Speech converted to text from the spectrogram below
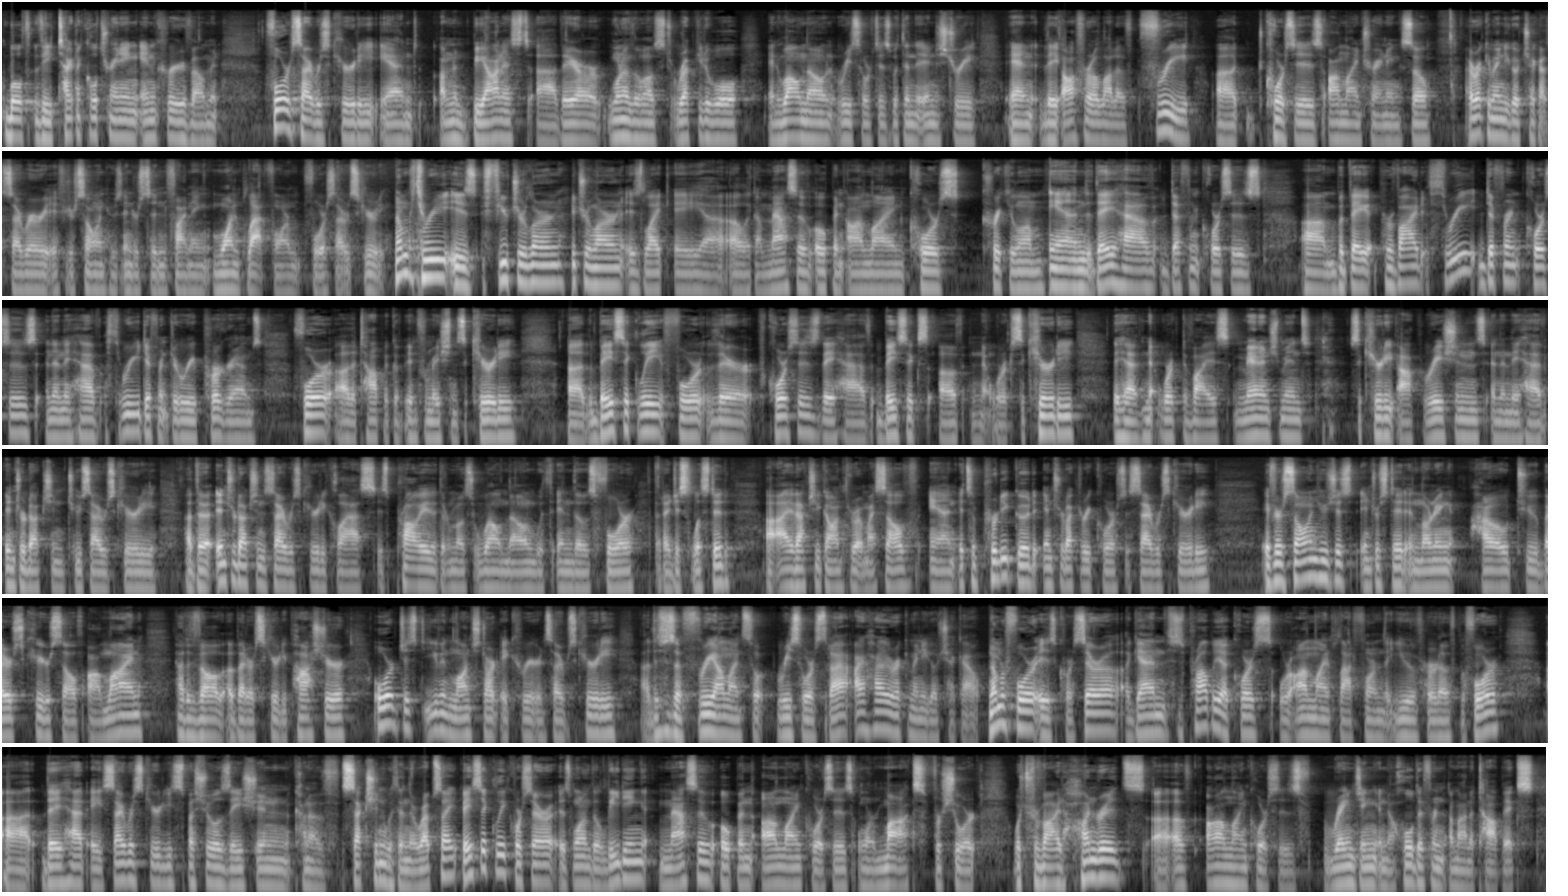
both the technical training and career development for cybersecurity. And I'm going to be honest, uh, they are one of the most reputable and well-known resources within the industry. And they offer a lot of free uh, courses, online training. So I recommend you go check out Cybrary if you're someone who's interested in finding one platform for cybersecurity. Number three is FutureLearn. FutureLearn is like a, uh, like a massive open online course curriculum and they have different courses um, but they provide three different courses and then they have three different degree programs for uh, the topic of information security. Uh, basically, for their courses, they have basics of network security, they have network device management, security operations, and then they have introduction to cybersecurity. Uh, the introduction to cybersecurity class is probably their most well known within those four that I just listed. Uh, I've actually gone through it myself, and it's a pretty good introductory course to cybersecurity. If you're someone who's just interested in learning how to better secure yourself online, how to develop a better security posture, or just even launch start a career in cybersecurity, uh, this is a free online so resource that I, I, highly recommend you go check out. Number four is Coursera. Again, this is probably a course or online platform that you have heard of before. Uh, they have a cybersecurity specialization kind of section within their website. Basically, Coursera is one of the leading massive open online courses, or MOOCs for short, which provide hundreds of online courses ranging in a whole different amount of topics.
